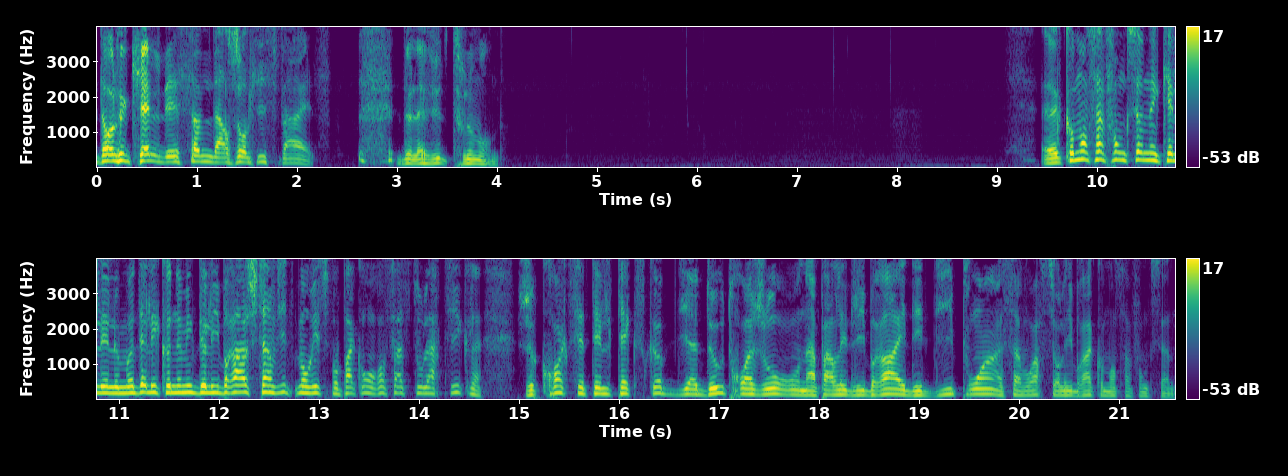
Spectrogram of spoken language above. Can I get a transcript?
dans lequel des sommes d'argent disparaissent de la vue de tout le monde. Euh, comment ça fonctionne et quel est le modèle économique de Libra? Je t'invite, Maurice, pour pas qu'on refasse tout l'article. Je crois que c'était le Texcope d'il y a deux ou trois jours où on a parlé de Libra et des dix points à savoir sur Libra, comment ça fonctionne.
